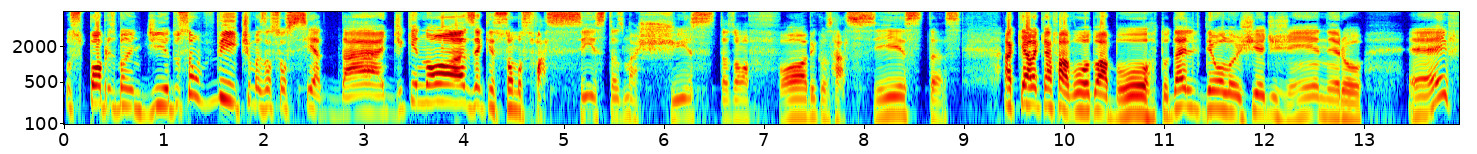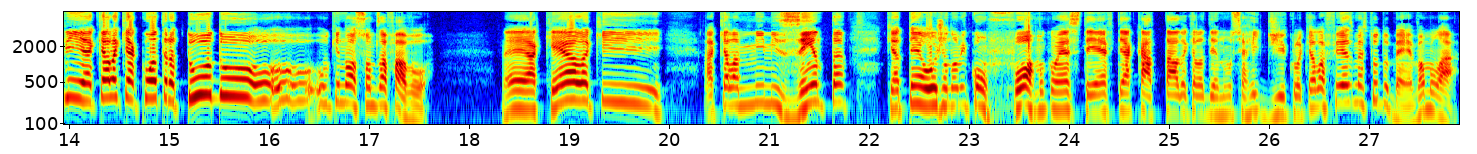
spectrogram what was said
os pobres bandidos são vítimas da sociedade, que nós é que somos fascistas, machistas, homofóbicos, racistas. Aquela que é a favor do aborto, da ideologia de gênero. É, enfim, aquela que é contra tudo o, o, o que nós somos a favor. É, aquela que. aquela mimizenta que até hoje eu não me conformo com o STF ter acatado aquela denúncia ridícula que ela fez, mas tudo bem, vamos lá.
